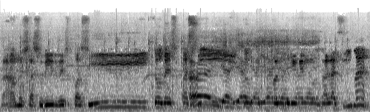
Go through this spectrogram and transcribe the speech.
vamos a subir despacito, despacito. Ay, ay, ay, ay, Cuando ay, lleguemos ay, a la cima,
